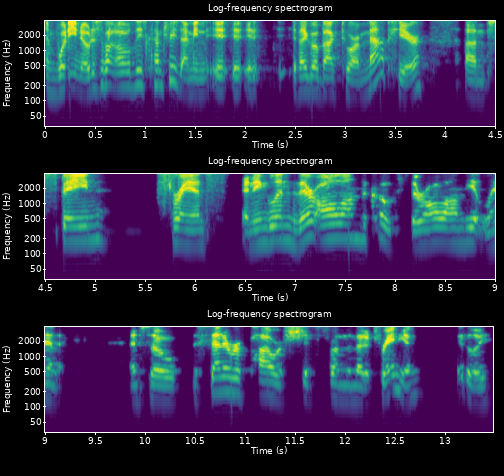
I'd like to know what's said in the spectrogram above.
and what do you notice about all of these countries? I mean, it, it, if I go back to our map here, um, Spain, France, and England, they're all on the coast. They're all on the Atlantic. And so the center of power shifts from the Mediterranean, Italy,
